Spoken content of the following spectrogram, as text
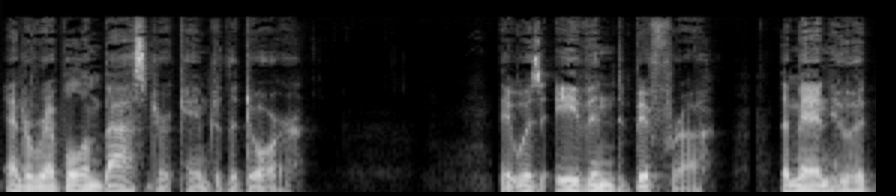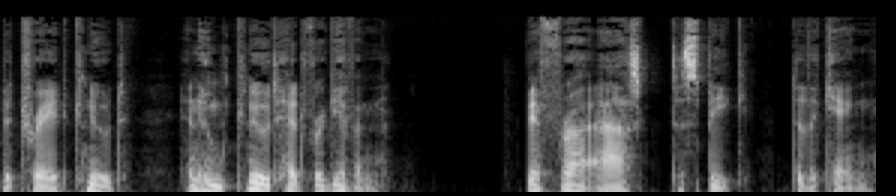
and a rebel ambassador came to the door. It was Eyvind Bifra, the man who had betrayed Knut, and whom Knut had forgiven. Bifra asked to speak to the king.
